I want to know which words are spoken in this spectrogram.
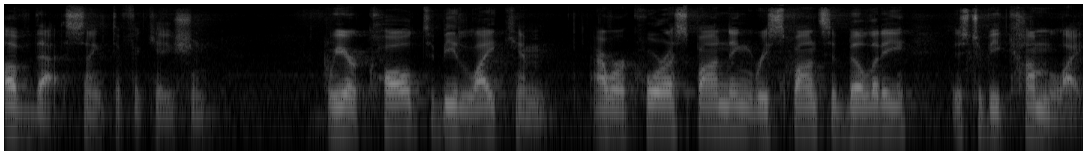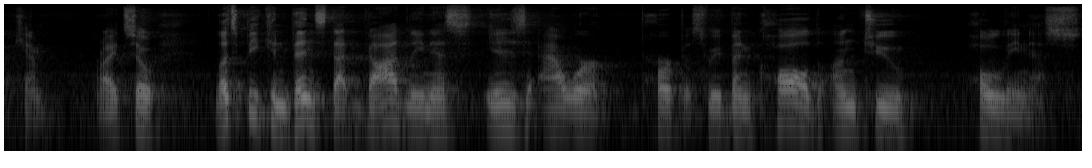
of that sanctification. We are called to be like him. Our corresponding responsibility is to become like him, right? So let's be convinced that godliness is our purpose. We've been called unto holiness.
